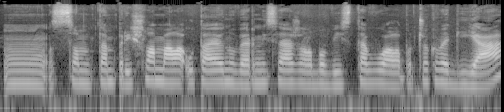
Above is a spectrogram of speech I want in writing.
mm, som tam prišla, mala utajenú vernisáž alebo výstavu alebo čokoľvek ja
